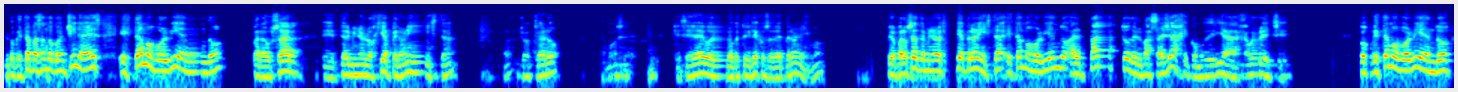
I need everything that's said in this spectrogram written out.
Lo que está pasando con China es, estamos volviendo, para usar eh, terminología peronista, yo aclaro eh, que si hay algo de lo que estoy lejos es del peronismo, pero para usar terminología peronista, estamos volviendo al pacto del vasallaje, como diría Jaureche. Porque estamos volviendo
